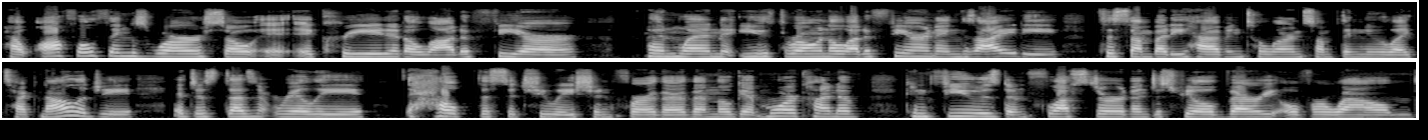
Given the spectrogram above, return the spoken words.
how awful things were. So it, it created a lot of fear. And when you throw in a lot of fear and anxiety to somebody having to learn something new like technology, it just doesn't really help the situation further. Then they'll get more kind of confused and flustered and just feel very overwhelmed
